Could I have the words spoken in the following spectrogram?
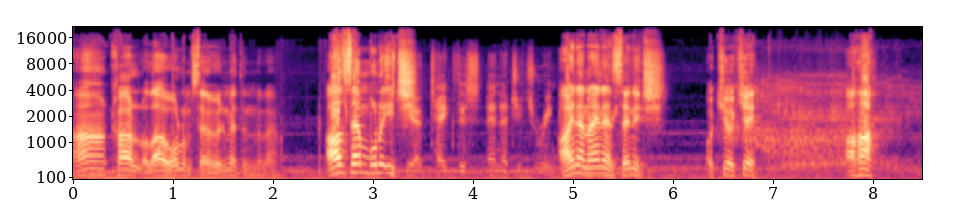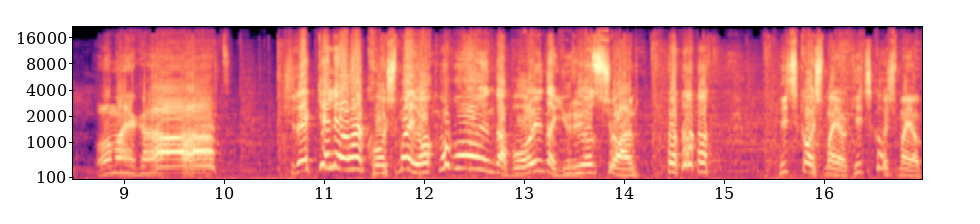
Aa Karl la oğlum sen ölmedin mi la? Al sen bunu iç. Aynen aynen sen iç. Okey okey. Aha. Oh my god. Shrek geliyor lan koşma yok mu bu oyunda? Bu oyunda yürüyoruz şu an. hiç koşma yok hiç koşma yok.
